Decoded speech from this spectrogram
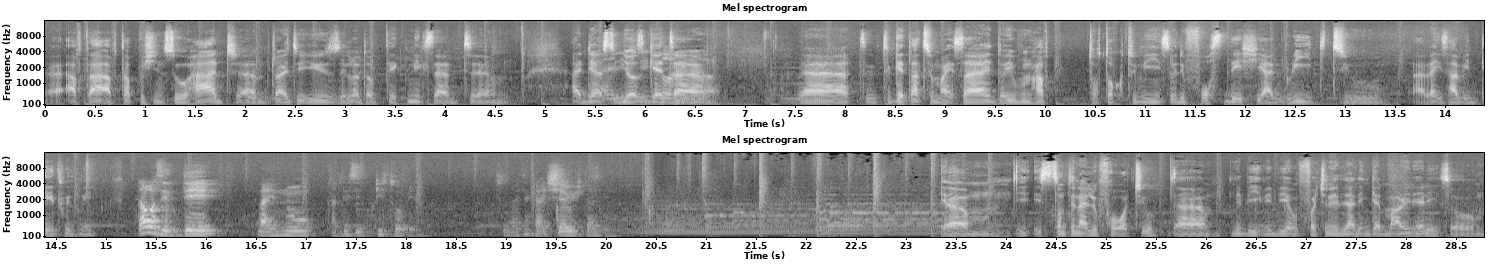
Uh, after after pushing so hard, um, try to use a lot of techniques and um, ideas to just get um, uh, to, to get her to my side or even have to talk to me. So the first day she agreed to uh, let's have a date with me. That was a day that I know at least a bit of him. So I think I cherish that day. Um, it's something I look forward to. Uh, maybe, maybe unfortunately, I didn't get married early, so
